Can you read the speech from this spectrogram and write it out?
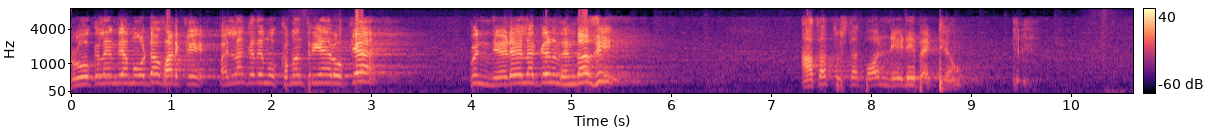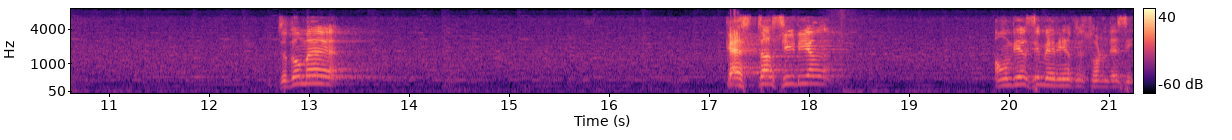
ਰੋਕ ਲੈਂਦੇ ਆ ਮੋਢਾ ਫੜ ਕੇ। ਪਹਿਲਾਂ ਕਦੇ ਮੁੱਖ ਮੰਤਰੀਆਂ ਰੋਕਿਆ? ਕੋਈ ਨੇੜੇ ਲੱਗਣ ਦਿੰਦਾ ਸੀ? ਆ ਤਾਂ ਤੁਸੀਂ ਤਾਂ ਬਹੁਤ ਨੇੜੇ ਬੈਠੇ ਹੋ। ਜਦੋਂ ਮੈਂ ਕੈਸਟਾਂ ਸੀਡੀਆਂ ਆਉਂਦੀਆਂ ਸੀ ਮੇਰੀਆਂ ਤੁਸੀਂ ਸੁਣਦੇ ਸੀ।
